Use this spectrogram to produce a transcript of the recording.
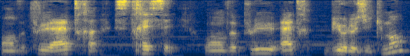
on veut plus être stressé, ou on veut plus être biologiquement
